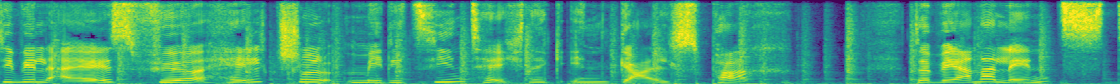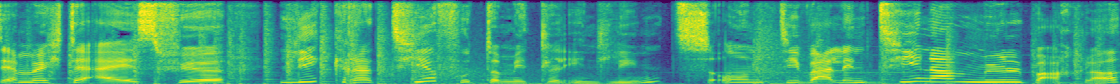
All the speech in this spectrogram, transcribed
die will Eis für Heltschel Medizintechnik in Galspach. Der Werner Lenz, der möchte Eis für Likra Tierfuttermittel in Linz. Und die Valentina Mühlbachler,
